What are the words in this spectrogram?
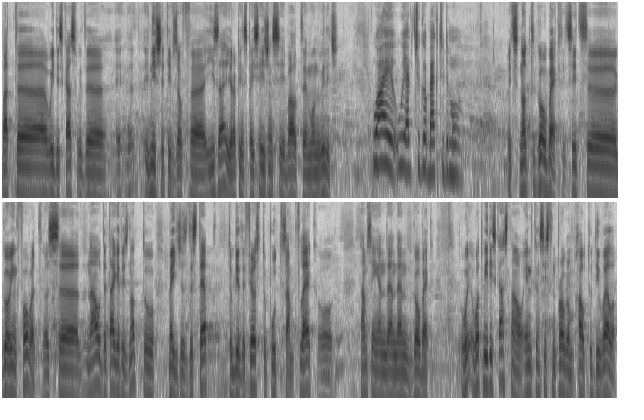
but uh, we discuss with the uh, initiatives of uh, ESA, European Space Agency, about the Moon Village. Why we have to go back to the moon? It's not go back, it's, it's uh, going forward. Because uh, now the target is not to make just the step, to be the first to put some flag or something and then, then go back. We, what we discussed now in consistent program, how to develop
